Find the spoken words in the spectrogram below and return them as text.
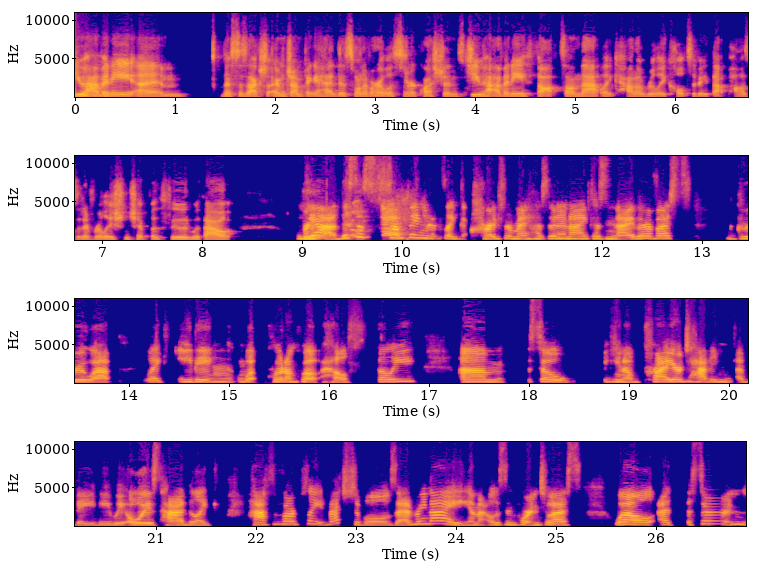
you have mm-hmm. any um this is actually I'm jumping ahead. This is one of our listener questions. Do you have any thoughts on that? Like how to really cultivate that positive relationship with food without Yeah, this is stuff? something that's like hard for my husband and I because neither of us grew up like eating what quote unquote healthily. Um so you know, prior to having a baby, we always had like half of our plate vegetables every night, and that was important to us. Well, at a certain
